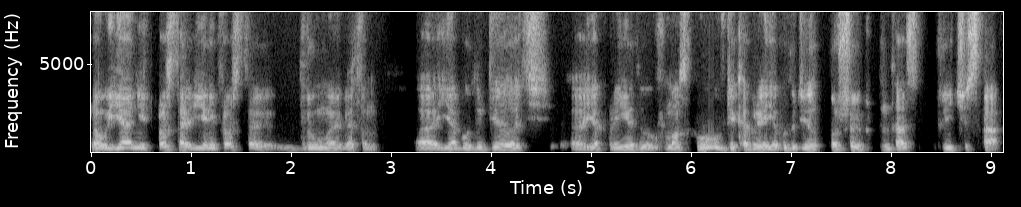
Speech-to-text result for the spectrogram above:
Ну, я не просто, я не просто думаю об этом. Э, я буду делать, э, я приеду в Москву в декабре, я буду делать большую презентацию, три часа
